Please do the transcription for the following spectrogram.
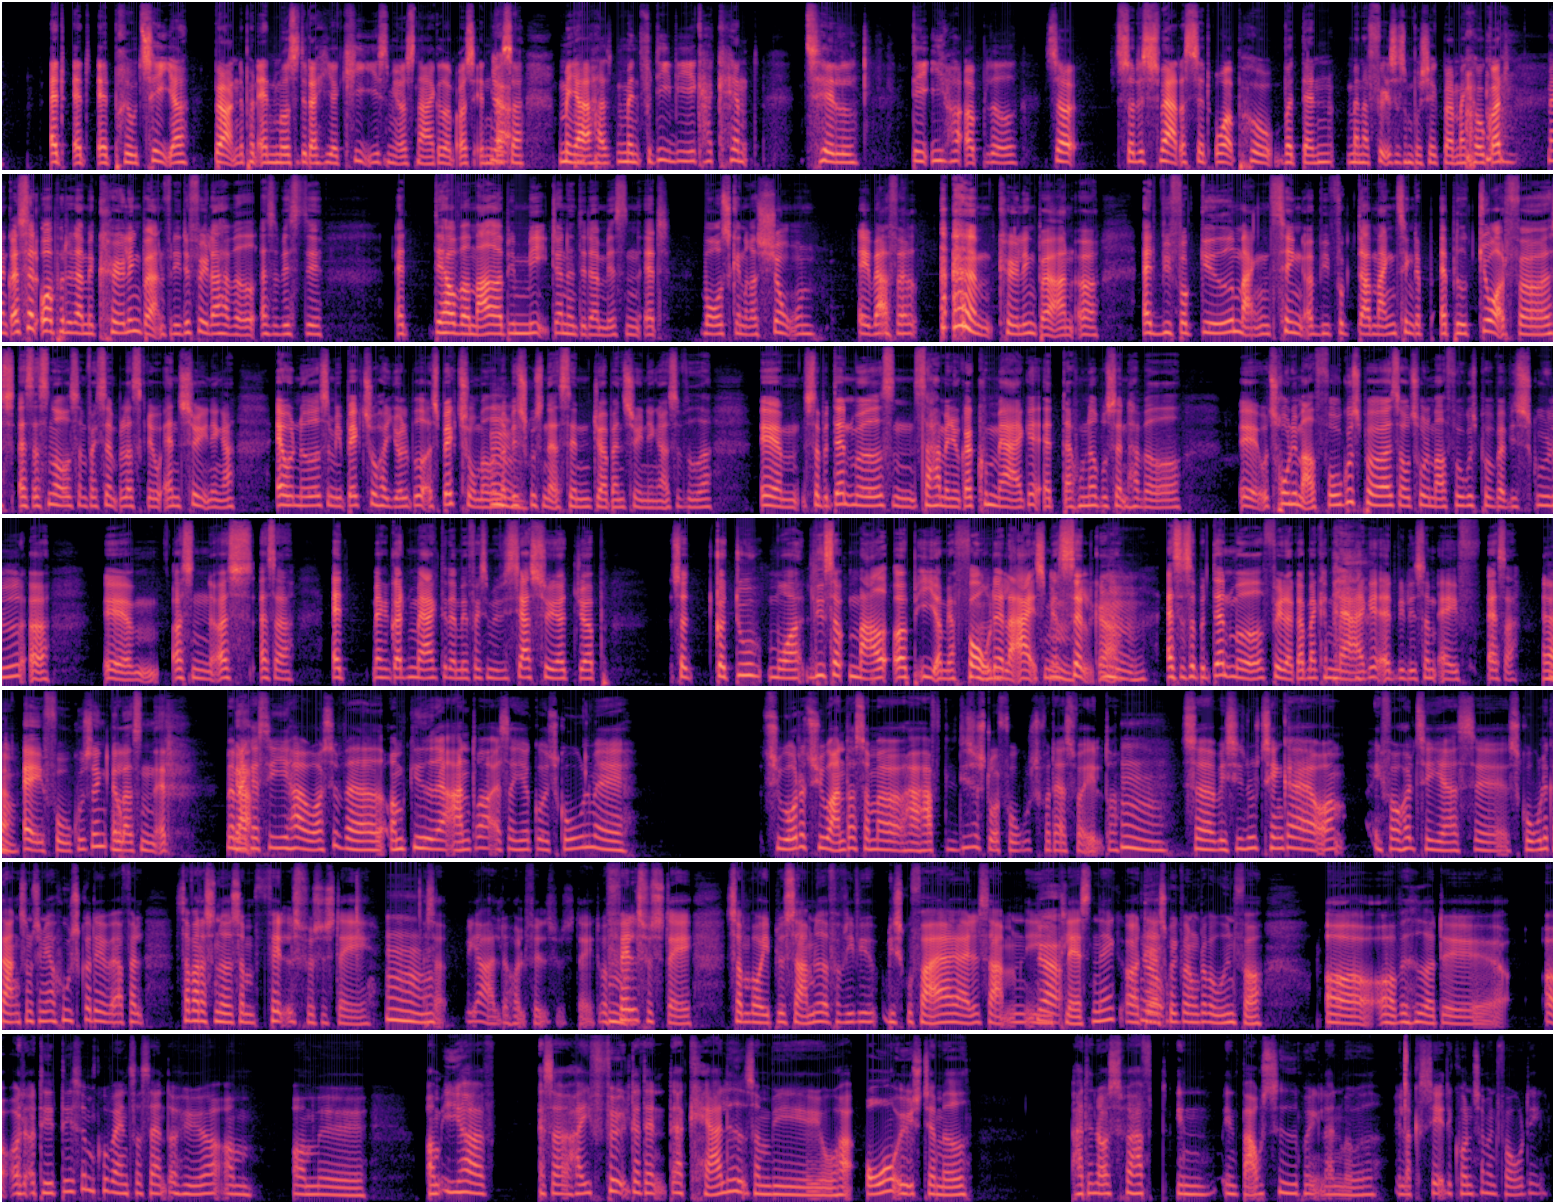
at, at, at prioritere børnene på en anden måde, så det der hierarki, som jeg også snakkede om, også ændrer Ja. sig. Men, jeg har, men fordi vi ikke har kendt til det, I har oplevet, så, så er det svært at sætte ord på, hvordan man har følt sig som projektbørn. Man kan jo godt... Man kan også sætte ord på det der med curlingbørn, fordi det føler jeg har været, altså hvis det, at det har jo været meget op i medierne, det der med sådan, at vores generation er i hvert fald curlingbørn, og at vi får givet mange ting, og vi får, der er mange ting, der er blevet gjort for os. Altså sådan noget som for eksempel at skrive ansøgninger, er jo noget, som I begge to har hjulpet os begge to med, mm. når Mm. vi skulle sådan der, sende jobansøgninger osv. Øhm, så på den måde, sådan, så har man jo godt kunne mærke, at der 100% har været øh, utrolig meget fokus på os, og utrolig meget fokus på, hvad vi skulle, og, øhm, og sådan også, altså, at man kan godt mærke det der med, for eksempel, hvis jeg søger et job, så går du, mor, lige så meget op i, om jeg får Mm. det eller ej, som mm. jeg selv gør. Mm. Altså, så på den måde føler jeg godt, man kan mærke, at vi ligesom er i, altså, Ja. Mm. er i fokus, ikke? Eller sådan, at... Men man Ja. kan sige, at I har jo også været omgivet af andre. Altså, I har gået i skole med 27 andre, som har haft lige så stort fokus for deres forældre. Mm. Så hvis I nu tænker jer om i forhold til jeres øh, skolegang, som, som jeg husker det i hvert fald, så var der sådan noget som fælles fødselsdage. Mm. Altså, vi har aldrig holdt fælles fødselsdage. Det var Mm. fælles fødselsdage, som, hvor I blev samlet, fordi vi, vi skulle fejre jer alle sammen i ja. klassen, ikke? Og der Jo. skulle ikke være nogen, der var udenfor. Og, og hvad hedder det? Og, og, og det er det, som kunne være interessant at høre, om, om, øh, om I har, altså, har I følt, at den der kærlighed, som vi jo har overøst jer med, har den også haft en, en bagside på en eller anden måde? Eller ser I det kun som en fordel?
